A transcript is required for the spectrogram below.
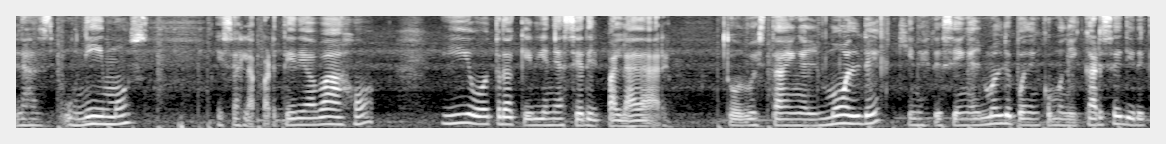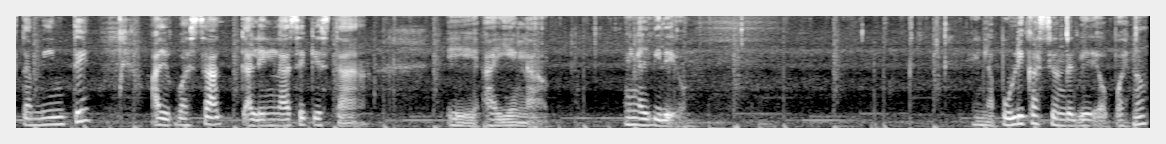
Las unimos, esa es la parte de abajo y otra que viene a ser el paladar. Todo está en el molde. Quienes deseen el molde pueden comunicarse directamente al WhatsApp, al enlace que está eh, ahí en, la, en el video en la publicación del video, pues, ¿no?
